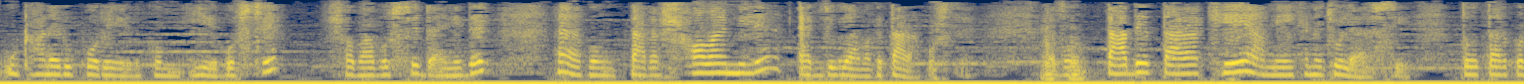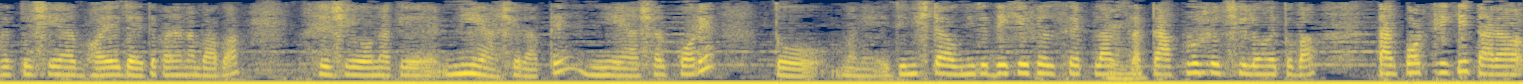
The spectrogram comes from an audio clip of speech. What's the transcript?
উঠানের উপরে এরকম ইয়ে বসছে, সভা বসছে ডাইনিদের হ্যাঁ এবং তারা সবাই মিলে একযোগে আমাকে তাড়া করছে। এবং তাদের তারা খেয়ে আমি এখানে চলে আসছি। তো তারপরে তো সে আর ভয়ে যাইতে পারে না বাবা। সে ওনাকে নিয়ে আসে রাতে। নিয়ে আসার পরে তো মানে জিনিসটা উনি যে দেখে ফেলছে প্লাস একটা আক্রোশও ছিল হয়তো বা তারপর থেকে তারা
